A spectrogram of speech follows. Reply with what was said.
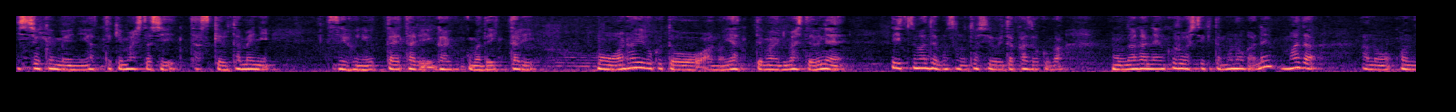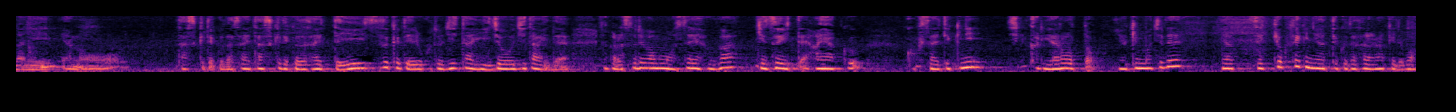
一生懸命にやってきましたし助けるために政府に訴えたり外国まで行ったりもうあらゆることをあのやってまいりましたよね。いつまでもその年老いた家族がもう長年苦労してきたものがねまだあのこんなにあの助けてください助けてくださいって言い続けていること自体異常事態でだからそれはもう政府が気づいて早く国際的にしっかりやろうという気持ちでや積極的にやってくださらなければ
